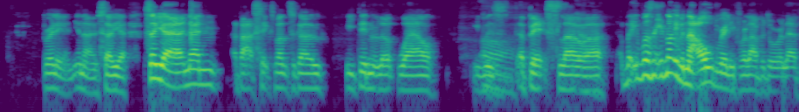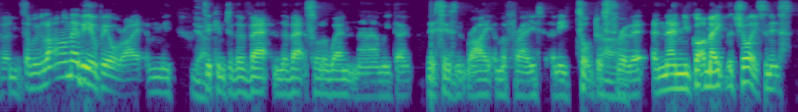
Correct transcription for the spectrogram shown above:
brilliant. You know, so yeah, so yeah, and then about six months ago, he didn't look well. He was Oh, a bit slower, but he wasn't. He's not even that old really for a Labrador 11. So we were like, oh, maybe he'll be all right. And we Yeah. took him to the vet, and the vet sort of went, "Nah, we don't. This isn't right. I'm afraid." And he talked us Oh. through it. And then you've got to make the choice, and it's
